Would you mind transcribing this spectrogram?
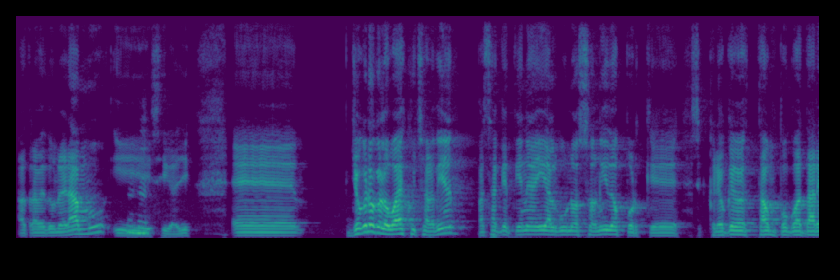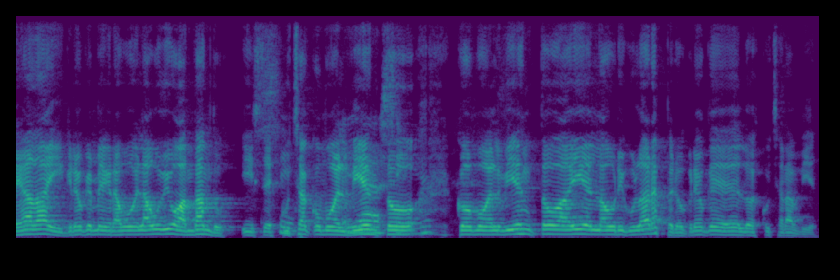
a través de un Erasmus y sigue allí. Eh, yo creo que lo va a escuchar bien. Pasa que tiene ahí algunos sonidos porque creo que está un poco atareada y creo que me grabó el audio andando y se escucha como el viento, como el viento ahí en los auriculares, pero creo que lo escucharás bien.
